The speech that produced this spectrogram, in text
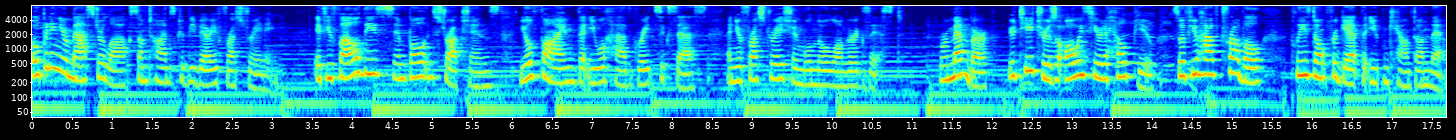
Opening your master lock sometimes could be very frustrating. If you follow these simple instructions, you'll find that you will have great success and your frustration will no longer exist. Remember, your teachers are always here to help you, so if you have trouble, please don't forget that you can count on them.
